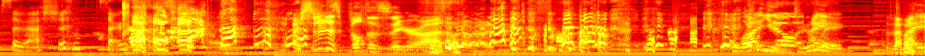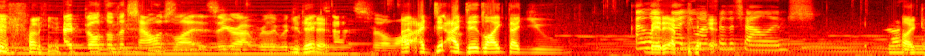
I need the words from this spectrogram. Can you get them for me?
Sebastian. Sorry. I should have just built a ziggurat. What are You you, know, I- doing? that would be funny. I built on the challenge lot. Ziggurat really would You did make it. sense for the I, lot. I did. I did like that you I like Made it a that you went for the challenge. Like.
